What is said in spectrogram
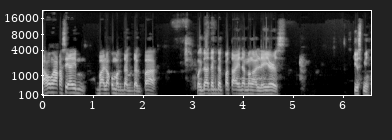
ako nga kasi ay bala ko magdagdag pa. Magdadagdag pa tayo ng mga layers. Excuse me.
